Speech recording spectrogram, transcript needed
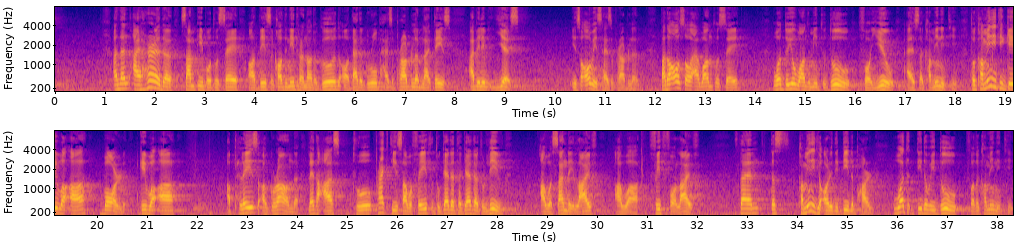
And then I heard uh, some people to say, oh, this coordinator not good, or that group has a problem like this. I believe, yes, it always has a problem. But also I want to say, what do you want me to do for you as a community? The community give a board, give a, a place, a ground, let us to practice our faith together, together to live our Sunday life, our faithful life. Then the community already did the part. What did we do for the community?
